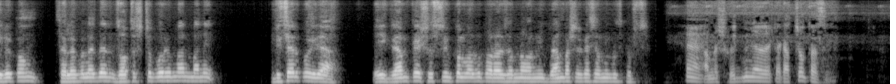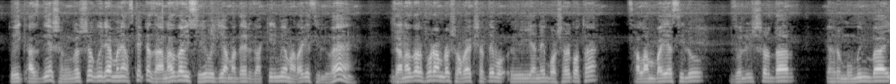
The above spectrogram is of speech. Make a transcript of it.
এরকম ছেলেপেলেদের যথেষ্ট পরিমাণ মানে বিচার কইরা এই গ্রামকে সুশৃঙ্খল ভাবে করার জন্য আমি গ্রামবাসীর কাছে অনুরোধ করছি। হ্যাঁ। আমরা শহীদ মিনারের একটা কাজ চলতেছে। তো এই কাজ নিয়ে সংঘর্ষ কইরা মানে আজকে একটা জানাজা হয়েছে ওই যে আমাদের জাকির মিয়া মারা গেছিল হ্যাঁ? জানাজার পর আমরা সবাই একসাথে ইয়ানে বসার কথা। সালাম ভাইয়া ছিল জলিল সর্দার তারপরে মুমিন ভাই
